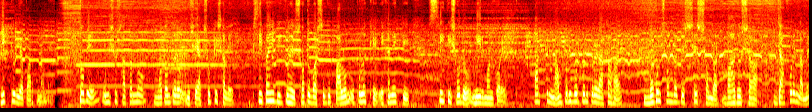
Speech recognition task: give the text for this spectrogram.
ভিক্টোরিয়া পার্ক নামে। তবে উনিশশো সাতান্ন মতান্তরে উনিশশো একষট্টি সালে সিপাহী বিদ্রোহের শতবার্ষিকী পালন উপলক্ষে এখানে একটি স্মৃতিসৌধ নির্মাণ করে। পার্কটির নাম পরিবর্তন করে রাখা হয় মুঘল সাম্রাজ্যের শেষ সম্রাট বাহাদুর শাহ জাফরের নামে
